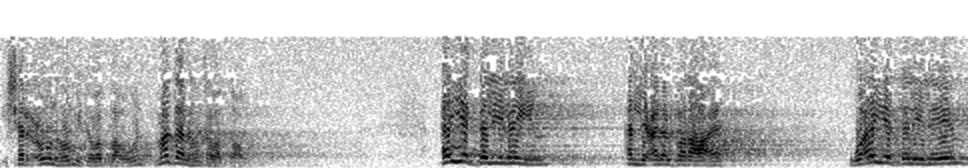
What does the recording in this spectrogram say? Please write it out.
يشرعونهم يتوضؤون. ما قال لهم توضؤوا أي الدليلين اللي على البراءة؟ وأي الدليلين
